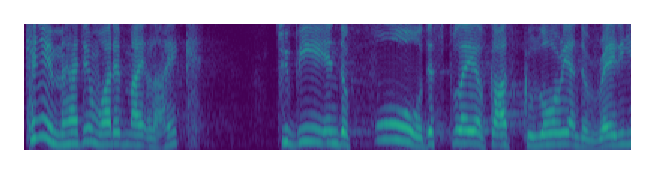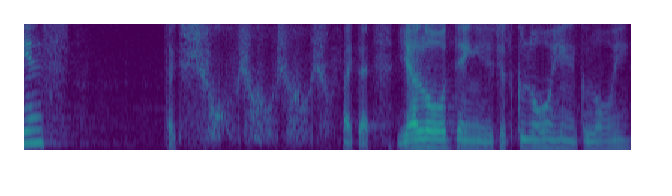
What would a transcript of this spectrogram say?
can you imagine what it might like to be in the full display of God's glory and the radiance? Like shoo, shoo, shoo, like that yellow thing is just glowing and glowing.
